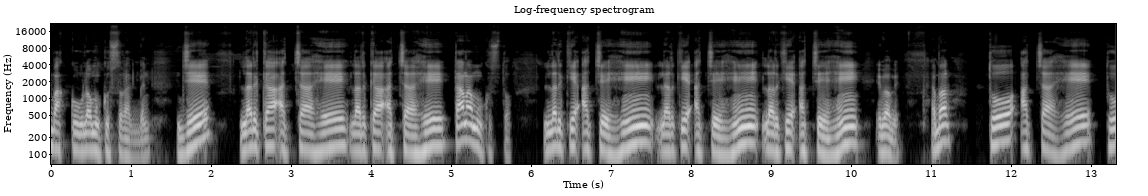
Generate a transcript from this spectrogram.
বাক্যগুলো মুখস্থ রাখবেন। যে, লড়কা আচ্ছা হে, লড়কা আচ্ছা হে টানা মুখস্থ। লড়কে আচ্ছে হ্যাঁ লড়কে আচ্ছে হ্যাঁ লড়কে আচ্ছে হ্যাঁ এভাবে। এবার, তো আচ্ছা হে, তো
